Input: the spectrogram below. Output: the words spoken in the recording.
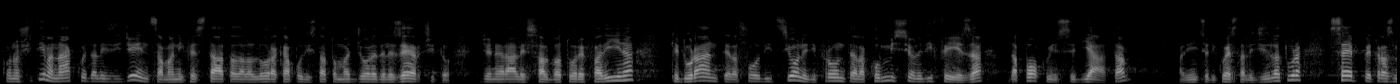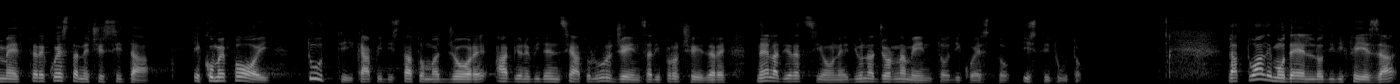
conoscitiva nacque dall'esigenza manifestata dall'allora capo di Stato Maggiore dell'Esercito, generale Salvatore Farina, che durante la sua audizione di fronte alla Commissione Difesa, da poco insediata, all'inizio di questa legislatura, seppe trasmettere questa necessità e come poi tutti i capi di Stato Maggiore abbiano evidenziato l'urgenza di procedere nella direzione di un aggiornamento di questo istituto. L'attuale modello di difesa,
